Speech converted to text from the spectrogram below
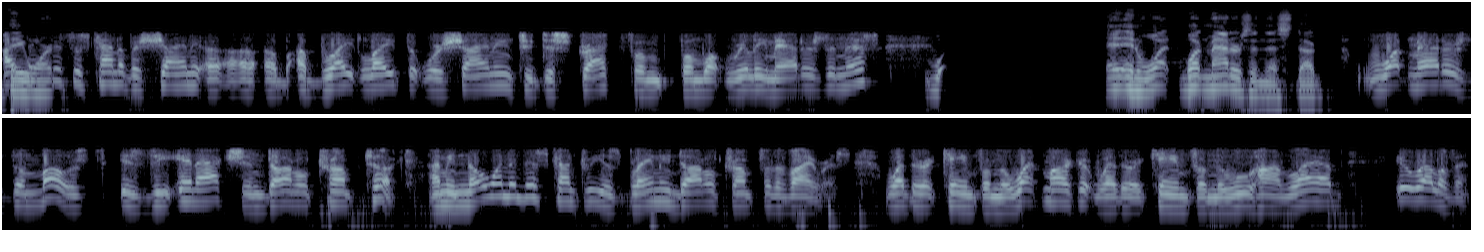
I they think weren't. this is kind of a shiny, a, a, a bright light that we're shining to distract from from what really matters in this. And, and what what matters in this, Doug? What matters the most is the inaction Donald Trump took. I mean, no one in this country is blaming Donald Trump for the virus, whether it came from the wet market, whether it came from the Wuhan lab, irrelevant.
